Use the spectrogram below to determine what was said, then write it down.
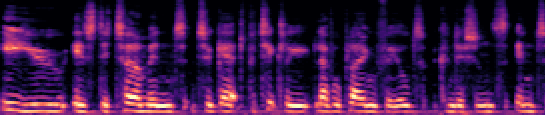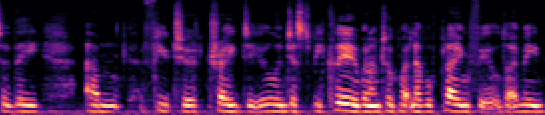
EU is determined to get particularly level playing field conditions into the um, future trade deal. And just to be clear, when I'm talking about level playing field, I mean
